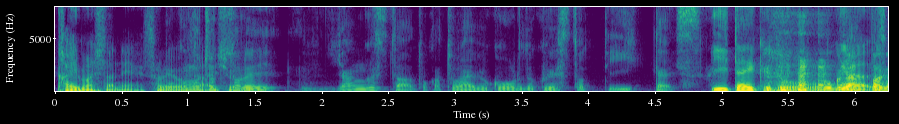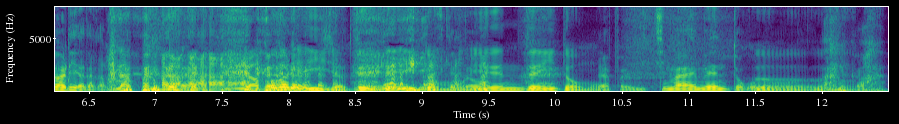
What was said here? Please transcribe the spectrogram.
買いましたね。それを僕もちょ最初に。っとそれ、ヤングスターとかトライブゴールドクエストって言いたいです。言いたいけど、僕、ラッパガリアだから。ラッパ、ラッパガリはいいじゃん。全然いいと思う。いい全然いいと思う。やっぱり1枚目のところ、なんか、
